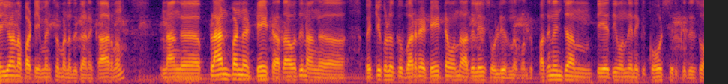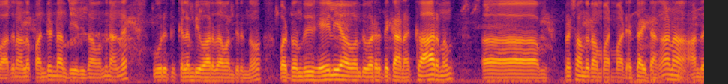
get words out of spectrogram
தெய்வான பாட்டியை மென்ஷன் பண்ணதுக்கான காரணம் நாங்கள் பிளான் பண்ண டேட் அதாவது நாங்கள் வெற்றிக்குழுக்கு வர்ற டேட்டை வந்து அதிலே சொல்லியிருந்தோம். வந்து பதினஞ்சாம் தேதி வந்து எனக்கு கோர்ஸ் இருக்குது. ஸோ அதனால் பன்னெண்டாம் தேதி தான் வந்து நாங்கள் ஊருக்கு கிளம்பி வரதா வந்திருந்தோம். பட் வந்து ஹேலியா வந்து வர்றதுக்கான காரணம் பிரசாந்தோட அம்மா அம்மா டெத் ஆகிட்டாங்க ஆனால் அந்த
